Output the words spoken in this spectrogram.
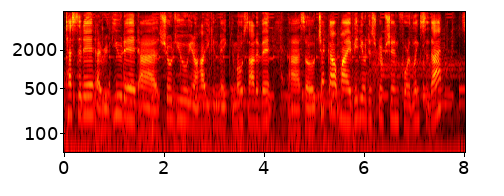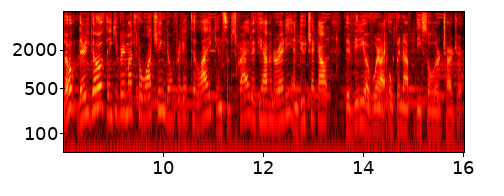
tested it, I reviewed it, uh, showed you, you know, how you can make the most out of it. Uh, so check out my video description for links to that. So there you go. Thank you very much for watching. Don't forget to like and subscribe if you haven't already. And do check out the video of where I open up the solar charger.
